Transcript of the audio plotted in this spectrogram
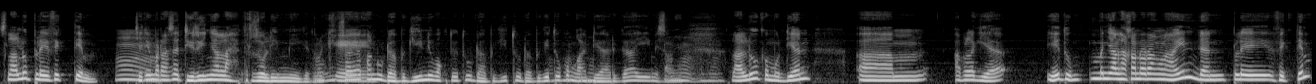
selalu play victim. Hmm. Jadi merasa dirinya lah terzolimi gitu. Okay. Saya kan udah begini waktu itu udah begitu, udah begitu hmm. kok nggak hmm. dihargai misalnya. Hmm. Lalu kemudian um, apalagi ya yaitu menyalahkan orang lain dan play victim.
